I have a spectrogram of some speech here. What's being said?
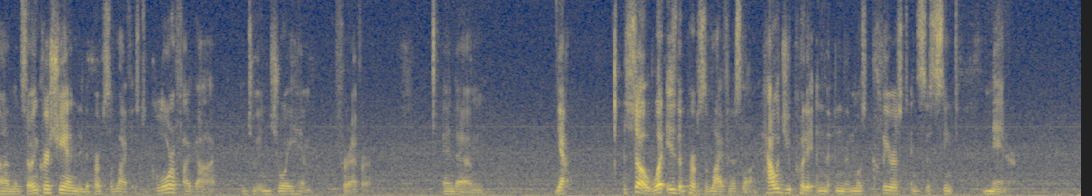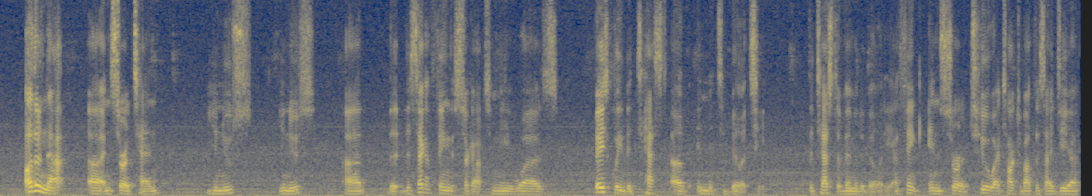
Um, and so in Christianity, the purpose of life is to glorify God and to enjoy Him forever. And um, yeah. So, what is the purpose of life in Islam? How would you put it in the, in the most clearest and succinct manner? Other than that, uh, in Surah 10, Yunus, Yunus, uh, the, the second thing that stuck out to me was basically the test of imitability. The test of imitability. I think in Surah 2 I talked about this idea,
